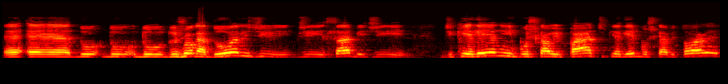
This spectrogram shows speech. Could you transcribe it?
é, é, do, do, do, dos jogadores, de, de, sabe, de, de quererem buscar o empate, querer buscar a vitória,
